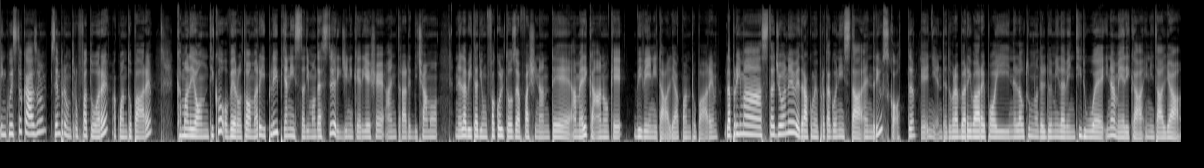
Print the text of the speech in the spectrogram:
In questo caso, sempre un truffatore, a quanto pare, camaleontico, ovvero Tom Ripley, pianista di modeste origini che riesce a entrare, diciamo, nella vita di un facoltoso e affascinante americano che vive in Italia, a quanto pare. La prima stagione vedrà come protagonista Andrew Scott e niente, dovrebbe arrivare poi nell'autunno del 2022 in America, in Italia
